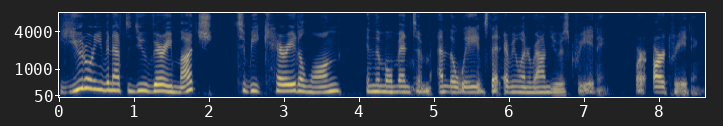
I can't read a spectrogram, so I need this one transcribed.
you don't even have to do very much to be carried along in the momentum and the waves that everyone around you is creating or are creating.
